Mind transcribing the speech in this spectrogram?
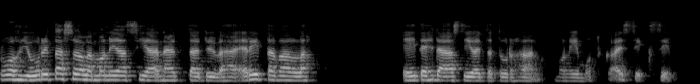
ruohonjuuritasolla moni asia näyttäytyy vähän eri tavalla. Ei tehdä asioita turhaan monimutkaisiksi.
